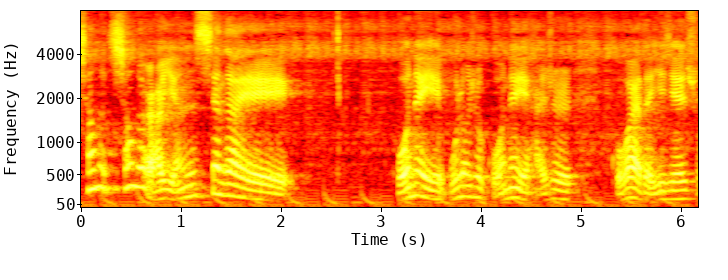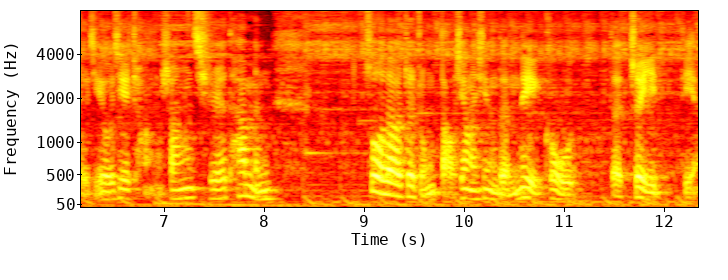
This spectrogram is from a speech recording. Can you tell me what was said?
相对相对而言，现在国内无论是国内还是国外的一些手机游戏厂商，其实他们做到这种导向性的内购的这一点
